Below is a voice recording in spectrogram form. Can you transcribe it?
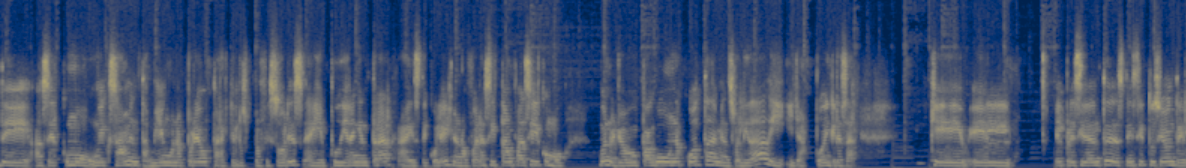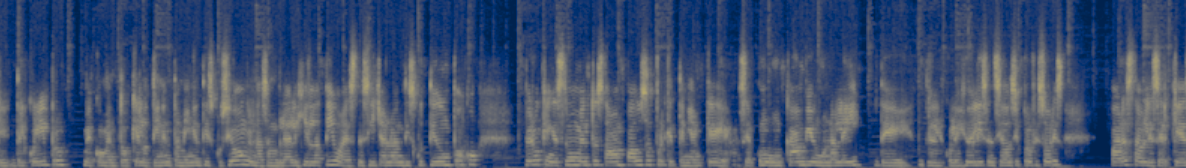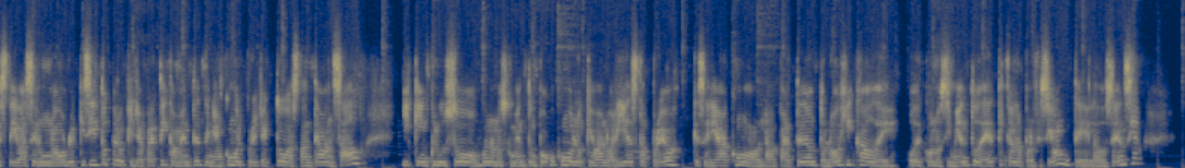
de hacer como un examen también, una prueba para que los profesores eh, pudieran entrar a este colegio, no fuera así tan fácil como, bueno, yo pago una cuota de mensualidad y, ya, puedo ingresar. Que el, el, presidente de esta institución, del, del Colipro, me comentó que lo tienen también en discusión en la Asamblea Legislativa, este sí ya lo han discutido un poco, pero que en este momento estaba en pausa porque tenían que hacer como un cambio en una ley de, del Colegio de Licenciados y Profesores para establecer que este iba a ser un nuevo requisito, pero que ya prácticamente tenían como el proyecto bastante avanzado y que incluso, bueno, nos comentó un poco como lo que evaluaría esta prueba, que sería como la parte deontológica o de, o de conocimiento de ética en la profesión, de la docencia,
